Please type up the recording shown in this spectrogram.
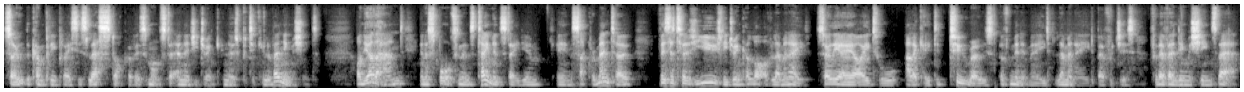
So the company places less stock of its monster energy drink in those particular vending machines. On the other hand, in a sports and entertainment stadium in Sacramento, Visitors usually drink a lot of lemonade, so the AI tool allocated two rows of Minute Maid lemonade beverages for their vending machines there.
